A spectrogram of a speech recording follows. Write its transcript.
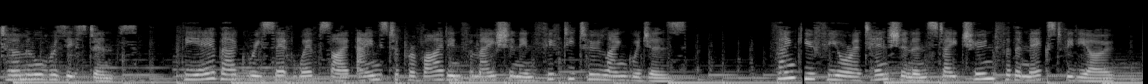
terminal resistance. The Airbag Reset website aims to provide information in 52 languages. Thank you for your attention and stay tuned for the next video.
